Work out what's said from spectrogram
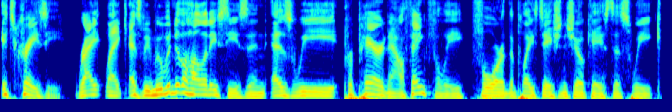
it's crazy, right? Like as we move into the holiday season, as we prepare now, thankfully, for the PlayStation showcase this week,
